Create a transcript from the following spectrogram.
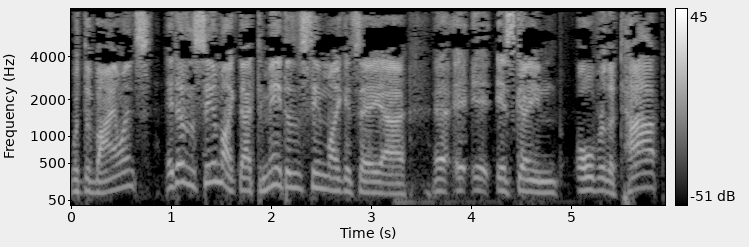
with the violence? It doesn't seem like that to me. It doesn't seem like it's a uh, it, it- it's getting over the top.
